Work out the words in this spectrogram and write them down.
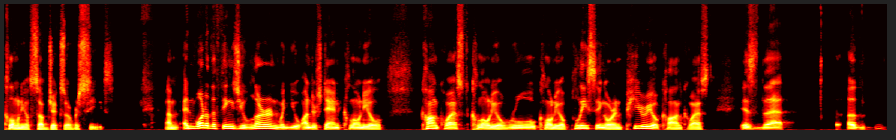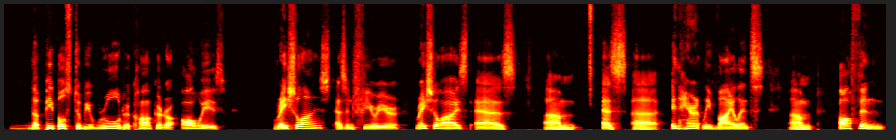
colonial subjects overseas. Um, and one of the things you learn when you understand colonial conquest, colonial rule, colonial policing, or imperial conquest is that uh, the peoples to be ruled or conquered are always racialized as inferior, racialized as um, as uh, inherently violent. Um, often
